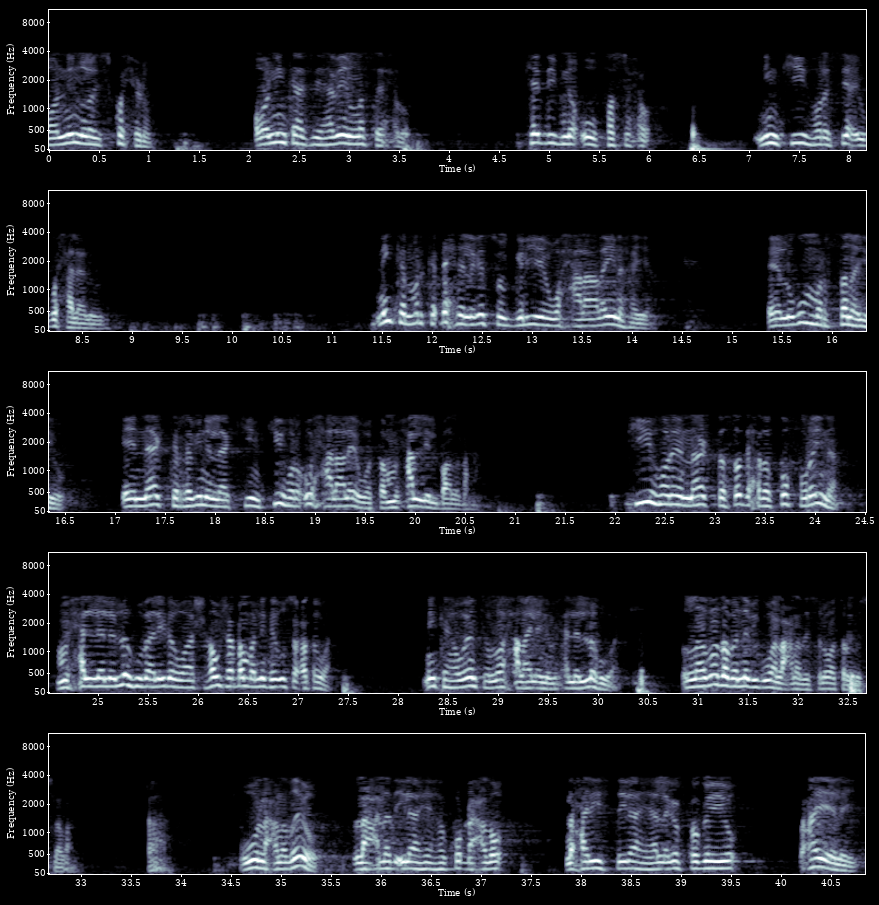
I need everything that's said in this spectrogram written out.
oo nin laysku xidho oo ninkaasi habeen la seexdo kadibna uu fasaxo ninkii hore si ay ugu xalaalooday ninkan marka dhexda laga soo geliyay wax xalaalaynahaya ee lagu marsanayo ee naagta rabina laakiin kii hore u xalaalee wata muxallil baa la dhahaa. Kii hore naagta saddexda ku furayna muxallalo lahu baa layidhi waa hawsha dhanba ninkay u socoto waay. Ninka haweenta loo xalaalayna muxallalo lahu waay labadaba nebigu waa lacnaday salawatu rabbi waslamu caleyh wuu lacnadayoo lacnad ilaahay ha ku dhacdo. Naxariista ilaahay ha laga fogeeyo. Maxaa yeelay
